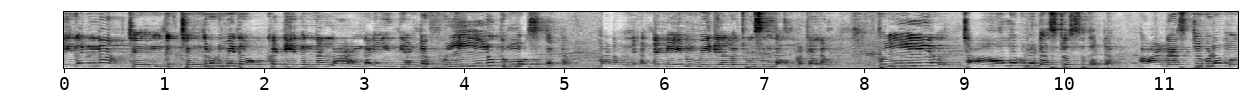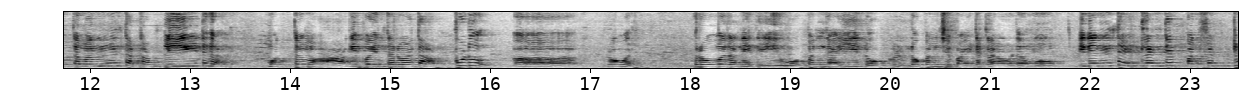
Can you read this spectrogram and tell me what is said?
ఏదన్నా చంద్ర చంద్రుడి మీద ఒక్కటి ఏదన్నా ల్యాండ్ అయ్యింది అంటే ఫుల్ దుమ్ము వస్తుందట. మేడం అంటే నేను మీడియాలో చూసిన దాని ప్రకారం ఫుల్ చాలా కూడా డస్ట్ వస్తుందట. ఆ డస్ట్ కూడా మొత్తం అంతా కంప్లీట్గా మొత్తం ఆగిపోయిన తర్వాత అప్పుడు రోవర్. రోవర్ అనేది ఓపెన్గా అయ్యి లోపల లోపల నుంచి బయటకు రావడము. ఇదంతా ఎట్లా అంటే పర్ఫెక్ట్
